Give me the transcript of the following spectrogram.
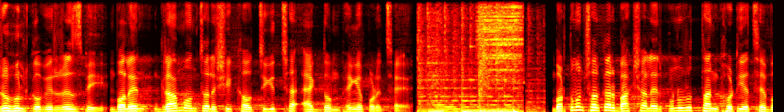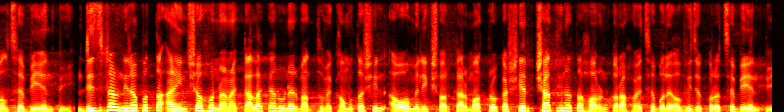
রুহুল কবির রিজভি বলেন, গ্রাম অঞ্চলে শিক্ষা ও চিকিৎসা একদম ভেঙে পড়েছে। বর্তমান সরকার বাকশালের পুনরুত্থান ঘটিয়েছে বলছে বিএনপি। ডিজিটাল নিরাপত্তা আইন সহ নানা কালাকানুনের মাধ্যমে ক্ষমতাসীন আওয়ামী লীগ সরকার মত প্রকাশের স্বাধীনতা হরণ করা হয়েছে বলে অভিযোগ করেছে বিএনপি।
